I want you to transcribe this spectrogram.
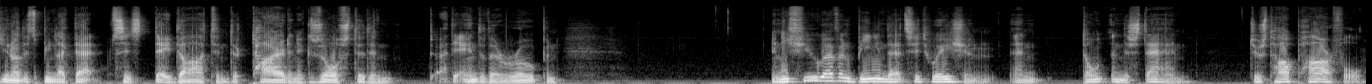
you know, it's been like that since day dot, and they're tired and exhausted and at the end of their rope. And, and if you haven't been in that situation and don't understand just how powerful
